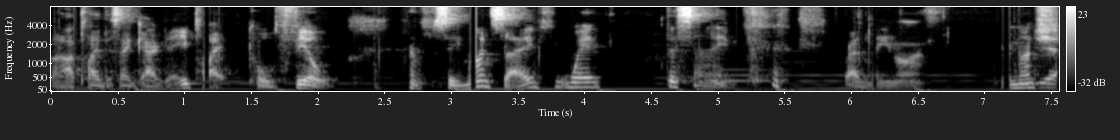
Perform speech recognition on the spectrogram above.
and I played the same character he played called Phil. So you might say we're the same, Bradley and I, pretty much. Yeah.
